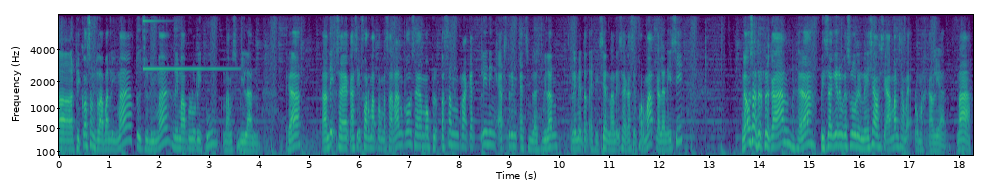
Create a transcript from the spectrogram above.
uh, di 085 75 50 69 ya. Nanti saya kasih format pemesanan kok saya mau pesan raket Lining Airstream N99 limited edition. Nanti saya kasih format kalian isi nggak usah deg-degan ya bisa kirim ke seluruh Indonesia pasti aman sampai rumah kalian nah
